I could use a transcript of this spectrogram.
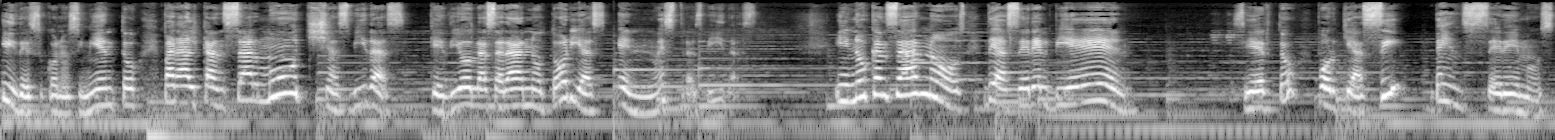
y de su conocimiento para alcanzar muchas vidas que Dios las hará notorias en nuestras vidas. Y no cansarnos de hacer el bien, ¿cierto? Porque así venceremos.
